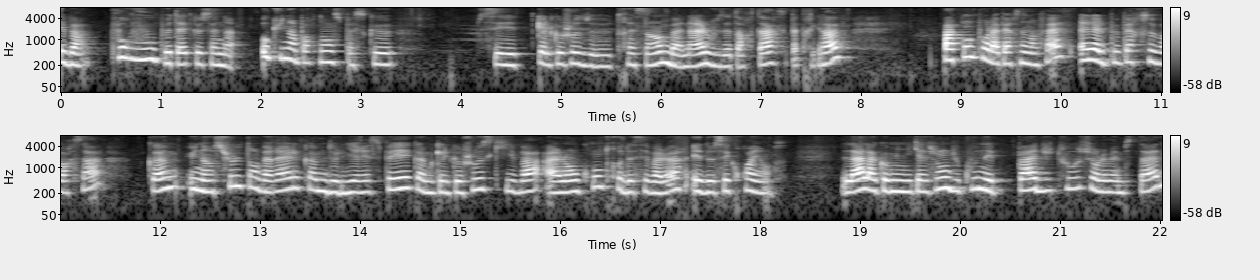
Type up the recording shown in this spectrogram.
eh bien pour vous, peut-être que ça n'a aucune importance parce que c'est quelque chose de très simple, banal, vous êtes en retard, c'est pas très grave. Par contre, pour la personne en face, elle, elle peut percevoir ça comme une insulte envers elle, comme de l'irrespect, comme quelque chose qui va à l'encontre de ses valeurs et de ses croyances. Là, la communication, du coup, n'est pas du tout sur le même stade.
